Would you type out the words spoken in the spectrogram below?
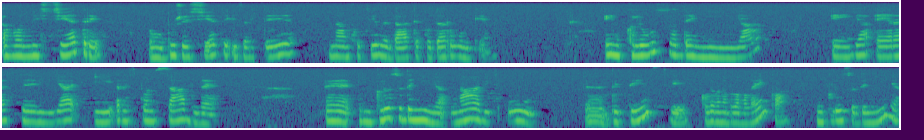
Вони щедрі, дуже щедрі і завжди нам хотіли дати подарунки. Incluso de niña ella era seria y responsable. Incluso навіть у е, дитинстві, коли вона була маленька, incluso de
